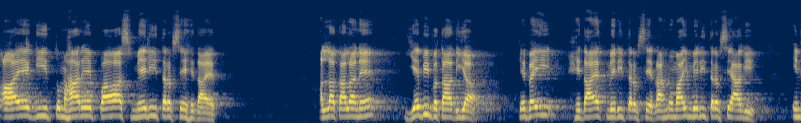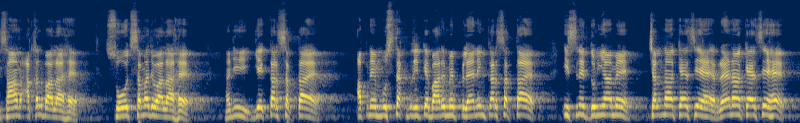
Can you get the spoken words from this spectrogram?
آئے گی تمہارے پاس میری طرف سے ہدایت۔ اللہ تعالیٰ نے یہ بھی بتا دیا کہ بھائی ہدایت میری طرف سے، رہنمائی میری طرف سے آ گئی انسان عقل والا ہے۔ سوچ سمجھ والا ہے۔ ہاں جی یہ کر سکتا ہے۔ اپنے مستقبل کے بارے میں پلاننگ کر سکتا ہے۔ اس نے دنیا میں چلنا کیسے ہے، رہنا کیسے ہے۔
